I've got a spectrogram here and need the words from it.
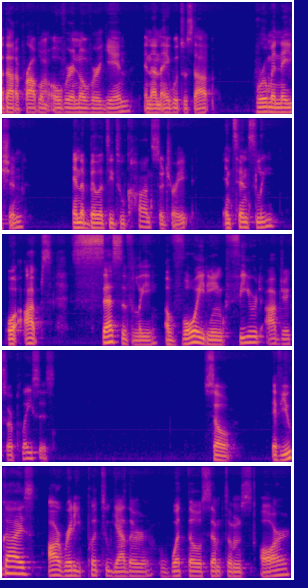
about a problem over and over again and unable to stop, rumination, inability to concentrate intensely or obsessively avoiding feared objects or places. So, if you guys already put together what those symptoms are,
